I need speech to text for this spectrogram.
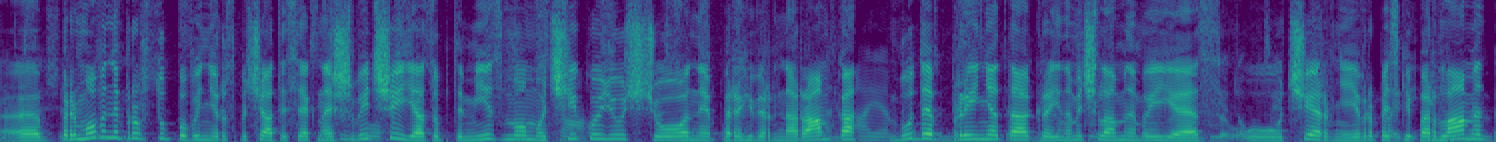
Е, Перемовини про вступ повинні розпочатися якнайшвидше. Я з оптимізмом очікую, що непереговірна рамка буде прийнята країнами-членами єС у червні. Європейський парламент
